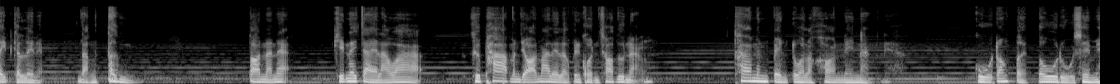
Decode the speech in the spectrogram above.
ติดกันเลยเนี่ย ดังตึงตอนนั้นเนี่ยคิดในใจแล้วว่า คือภาพมันย้อนมาเลยเราเป็นคนชอบดูหนัง ถ้ามันเป็นตัวละครในหนังเนี่ย กูต้องเปิดตู้ดูใช่ไหม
